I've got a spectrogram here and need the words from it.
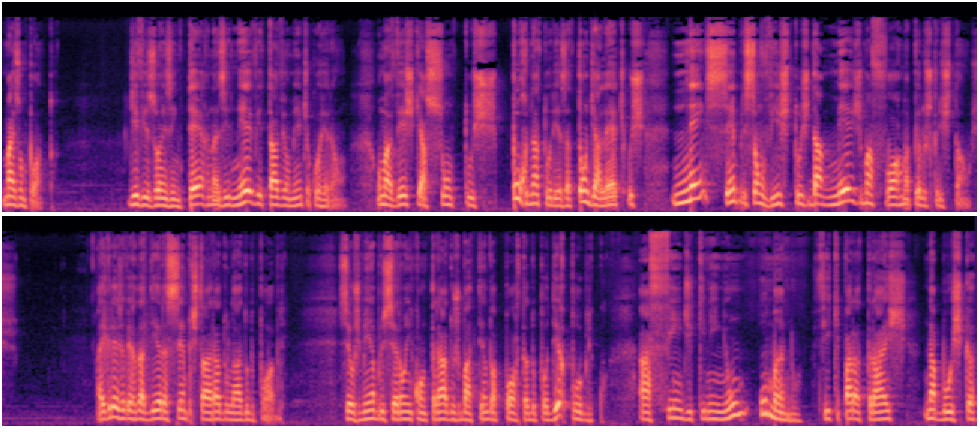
Mais um ponto. Divisões internas inevitavelmente ocorrerão, uma vez que assuntos por natureza tão dialéticos nem sempre são vistos da mesma forma pelos cristãos. A igreja verdadeira sempre estará do lado do pobre. Seus membros serão encontrados batendo a porta do poder público a fim de que nenhum humano fique para trás na busca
